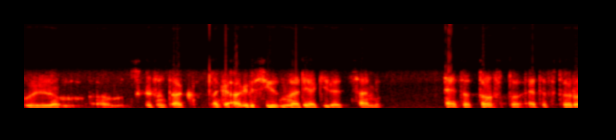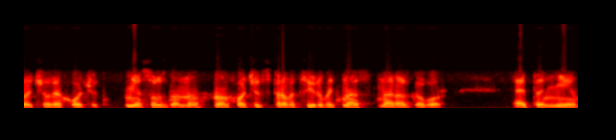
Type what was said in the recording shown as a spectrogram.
бы, um, скажем так, агрессивно реагировать сами, это то, что этот второй человек хочет. Неосознанно, но он хочет спровоцировать нас на разговор. Это не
